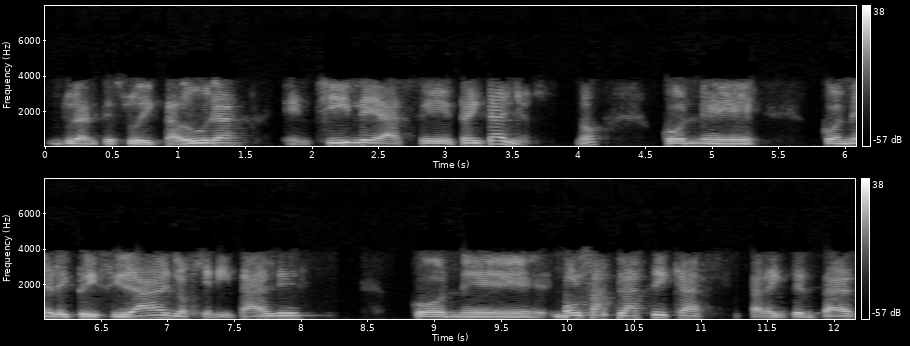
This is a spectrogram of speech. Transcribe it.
durante su dictadura en Chile hace 30 años, ¿no? Con, con electricidad en los genitales, con bolsas plásticas para intentar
